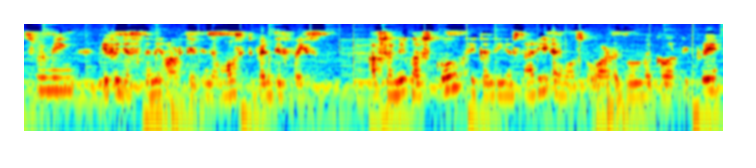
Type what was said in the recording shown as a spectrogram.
swimming, even just cleaning our teeth in the most inventive ways. After Nick left school, he continued study and was awarded a gold bachelor degree,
